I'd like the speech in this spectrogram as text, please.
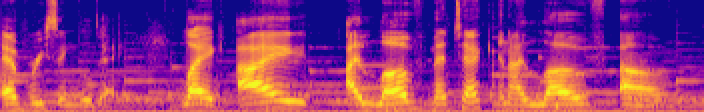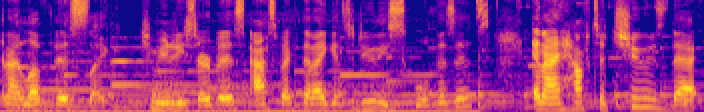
every single day. Like I, I love medtech and I love um, and I love this like community service aspect that I get to do, these school visits, and I have to choose that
